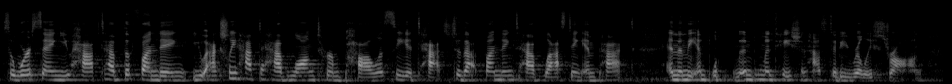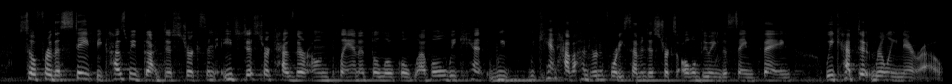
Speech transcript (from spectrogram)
So, we're saying you have to have the funding, you actually have to have long term policy attached to that funding to have lasting impact, and then the impl- implementation has to be really strong. So for the state, because we've got districts and each district has their own plan at the local level, we can't, we, we can't have 147 districts all doing the same thing. We kept it really narrow.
